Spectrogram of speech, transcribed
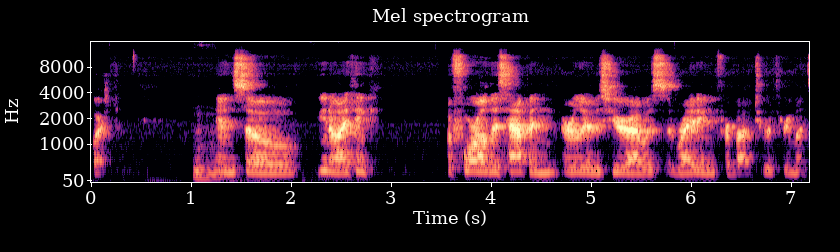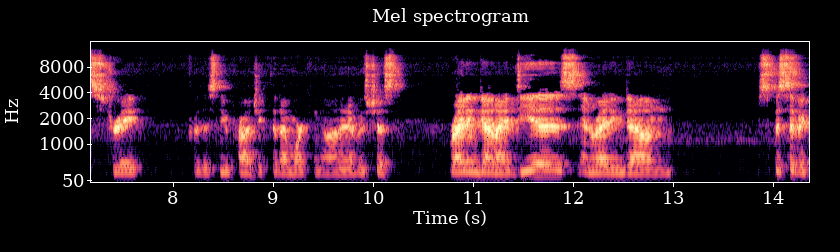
question. hmm And so, you know, I think before all this happened earlier this year, I was writing for about two or three months straight for this new project that I'm working on. And it was just writing down ideas and writing down specific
